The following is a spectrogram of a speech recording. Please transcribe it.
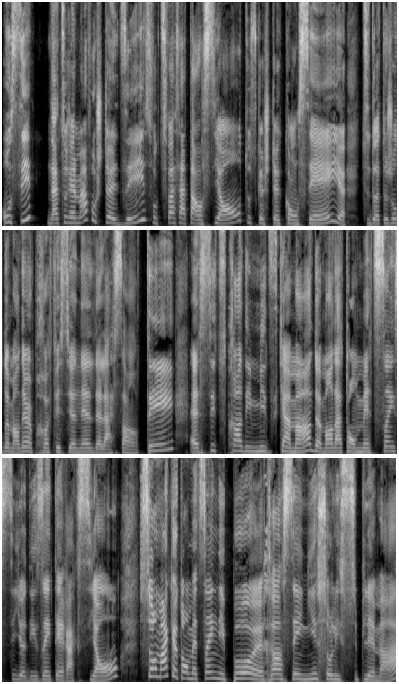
Aussi, Naturellement, il faut que je te le dise, il faut que tu fasses attention. Tout ce que je te conseille, tu dois toujours demander à un professionnel de la santé. Euh, si tu prends des médicaments, demande à ton médecin s'il y a des interactions. Sûrement que ton médecin n'est pas euh, renseigné sur les suppléments.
